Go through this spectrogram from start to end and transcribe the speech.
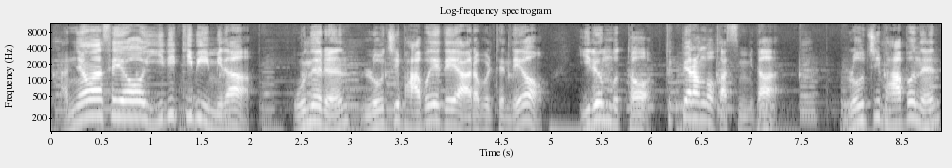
안녕하세요. 이리TV입니다. 오늘은 로지 바브에 대해 알아볼 텐데요. 이름부터 특별한 것 같습니다. 로지 바브는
